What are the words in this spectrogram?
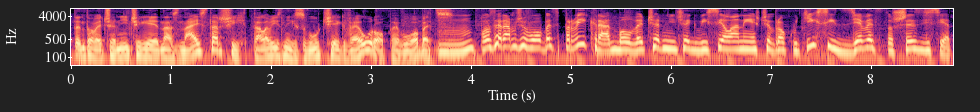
tento večerníček je jedna z najstarších televíznych zvučiek v Európe vôbec. Mm. Pozerám, že vôbec prvýkrát bol večerníček vysielaný ešte v roku 1965,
